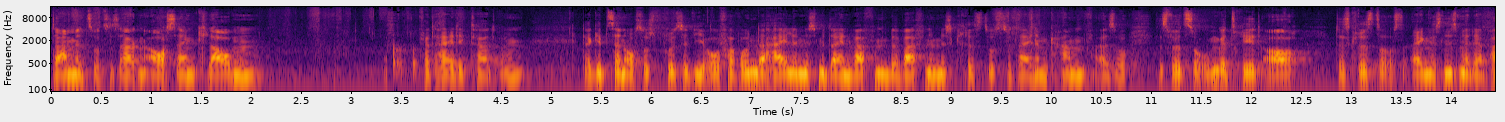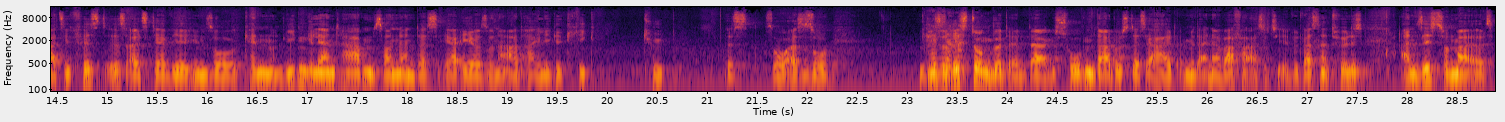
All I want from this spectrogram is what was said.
damit sozusagen auch seinen Glauben verteidigt hat. Ähm, da gibt es dann auch so Sprüche wie, oh Verwunder, heile mich mit deinen Waffen, bewaffne mich Christus zu deinem Kampf. Also das wird so umgedreht auch, dass Christus eigentlich nicht mehr der Pazifist ist, als der wir ihn so kennen und lieben gelernt haben, sondern dass er eher so eine Art heilige Kriegtyp ist. So, also so in diese Richtung wird er da geschoben, dadurch, dass er halt mit einer Waffe assoziiert wird. Was natürlich an sich schon mal als,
